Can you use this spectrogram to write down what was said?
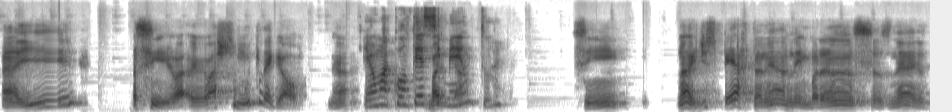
Aí, assim, eu, eu acho isso muito legal. Né? É um acontecimento, Mas, né? Sim. Não, e desperta, né? Lembranças, né?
